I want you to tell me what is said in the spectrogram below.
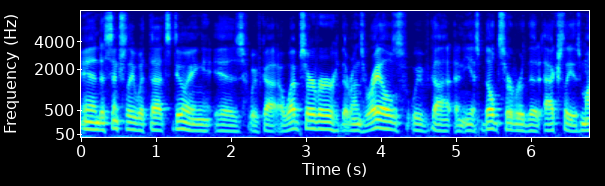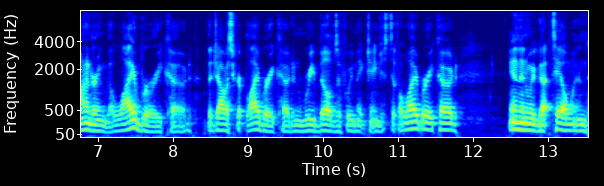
And essentially what that's doing is we've got a web server that runs Rails. We've got an ES build server that actually is monitoring the library code, the JavaScript library code, and rebuilds if we make changes to the library code. And then we've got Tailwind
